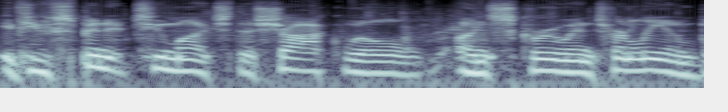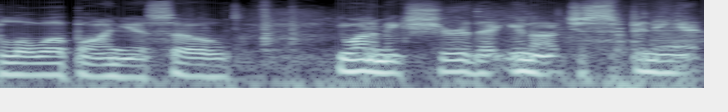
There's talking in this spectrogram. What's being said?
if you spin it too much, the shock will unscrew internally and blow up on you. So you want to make sure that you're not just spinning it.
